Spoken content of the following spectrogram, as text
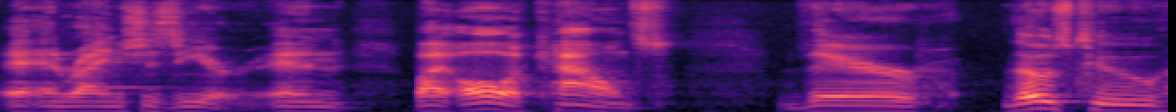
and Ryan Shazier. And by all accounts, they're those two,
